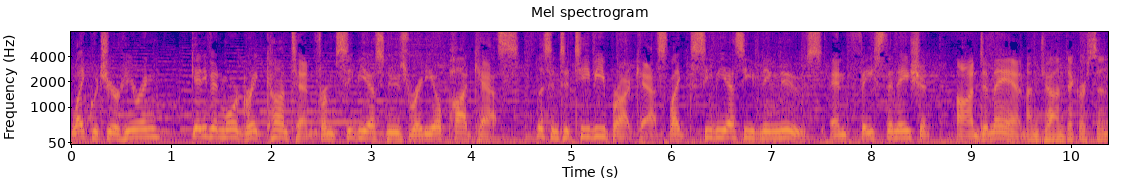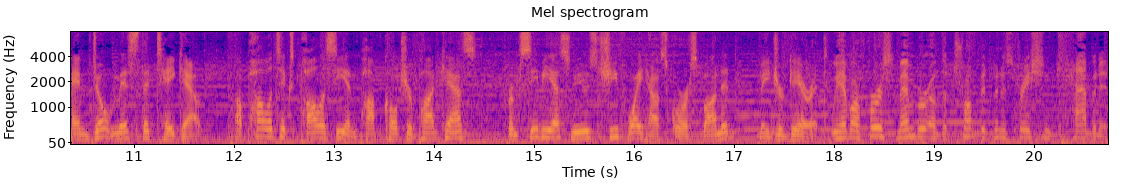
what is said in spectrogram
Like what you're hearing? Get even more great content from CBS News Radio podcasts. Listen to TV broadcasts like CBS Evening News and Face the Nation on demand. I'm John Dickerson. And don't miss The Takeout, a politics, policy, and pop culture podcast from CBS News Chief White House correspondent Major Garrett. We have our first member of the Trump administration cabinet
